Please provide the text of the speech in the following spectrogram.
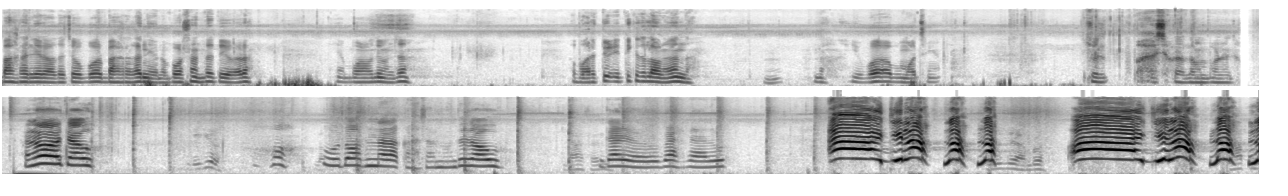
बाख्रा लिएर आउँदा चाहिँ बर बाख्रालाई पनि हेर्नुपर्छ नि त त्यही भएर। यहाँ बनाउँदै हुन्छ। अब भरे त्यो यतिकै त लाउनु होला नि त। ल यो भयो अब म चाहिँ यहाँ। चुल बासबाट लाउनु पर्ने होइन त्यो ऊ दस मिनट घाँस हाल्नु हुँदै जाऊ गाईहरू बाख्राहरू आइ जिला ल ल हाम्रो आइ जिला ल ल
